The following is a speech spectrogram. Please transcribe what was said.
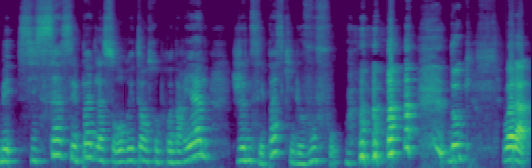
Mais si ça, c'est pas de la sororité entrepreneuriale, je ne sais pas ce qu'il vous faut. Donc, voilà,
